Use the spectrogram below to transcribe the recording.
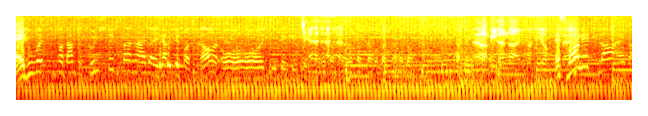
Ey, du wolltest ein verdammtes Kunststück machen, Alter. Ich hab dir vertraut. Oh, oh, oh, ich muss den Kunststück. Ja, wie Bilander einfach hier. Es war mir klar, Alter.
